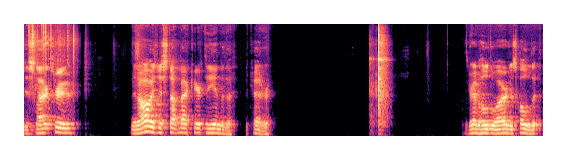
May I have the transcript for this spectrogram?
just slide it through. And then I always just stop back here at the end of the, the cutter. Grab a hold of the wire, just hold it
